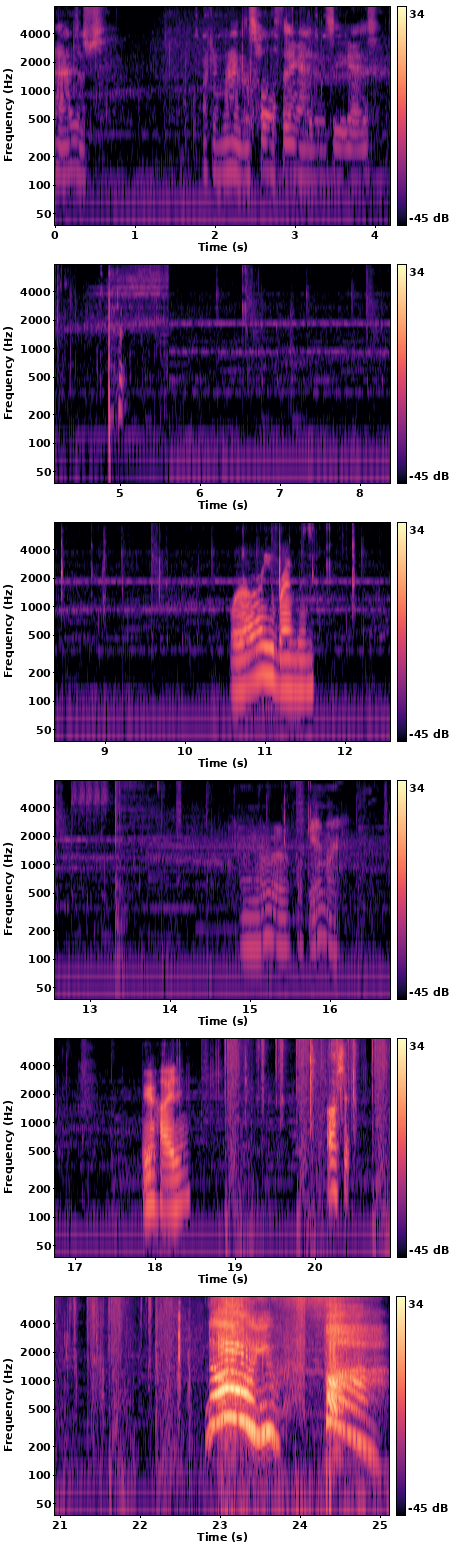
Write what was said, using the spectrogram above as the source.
I just fucking ran this whole thing. I didn't see you guys. Where are you, Brendan? I don't know where the fuck am I? You're hiding. Oh shit. No, you fuck!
